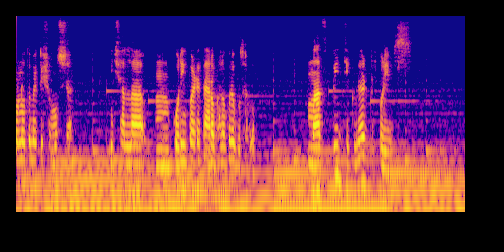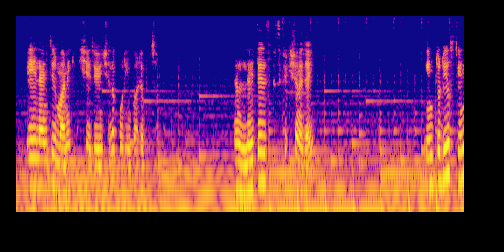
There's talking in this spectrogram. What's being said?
অন্যতম একটি সমস্যা। ইনশাল্লাহ কোডিং পার্টে তা আরও ভালো করে বোঝাবো। Must be declared before use এই লাইনটির মানে কি সেটি ইনশাল্লাহ কোডিং পার্টে বোঝাবো। লেটের স্পেসিফিকেশনে যাই। Introduced in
